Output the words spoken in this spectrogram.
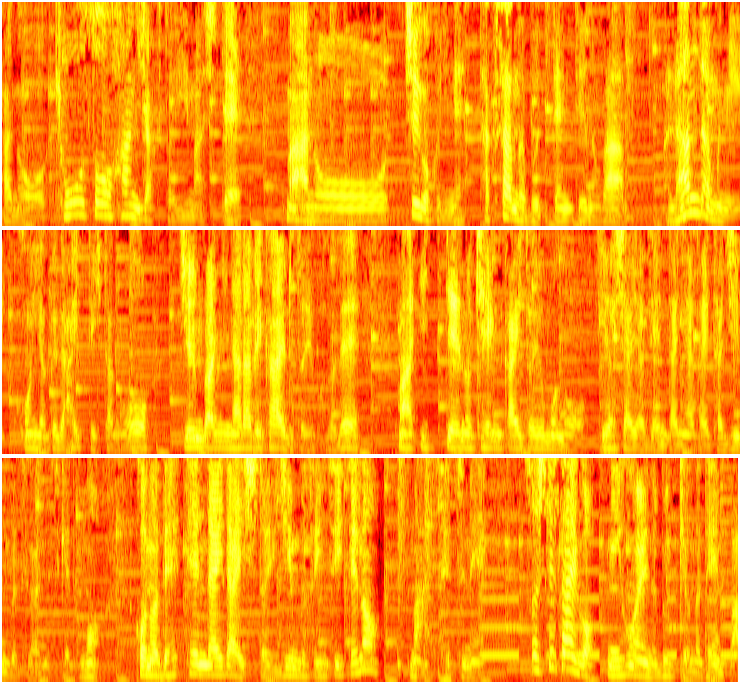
あの、競争反逆と言いまして、まああの、中国にね、たくさんの仏典っていうのが、ランダムに翻訳で入ってきたのを順番に並べ替えるということで、まあ、一定の見解というものを東アジア全体に与えた人物なんですけども、こので天台大師という人物についての、まあ、説明。そして最後、日本への仏教の伝播。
